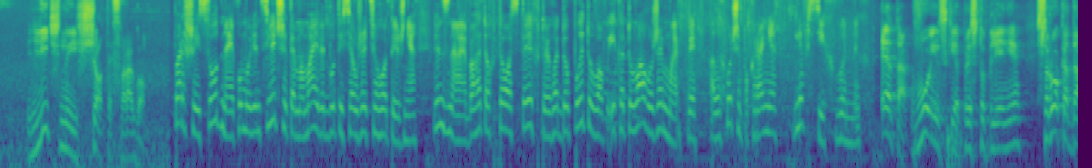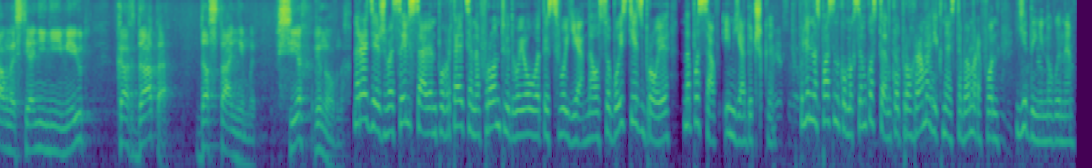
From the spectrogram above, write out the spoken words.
личные счеты с врагом. Перший суд, на якому він свідчитиме, має відбутися уже цього тижня. Він знає, багато хто з тих, хто його допитував і катував, уже мертві, але хоче покарання для всіх винних. Это воинские преступления. Срока давности они не имеют. Когда-то достанем мы всех виновных. Наразі ж Василь Савін повертається на фронт відвоювати своє на особистій зброї. Написав ім'я дочки. Поліна Спасенко, Максим Костенко. Програма Вікна СТБ Марафон. Єдині новини.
